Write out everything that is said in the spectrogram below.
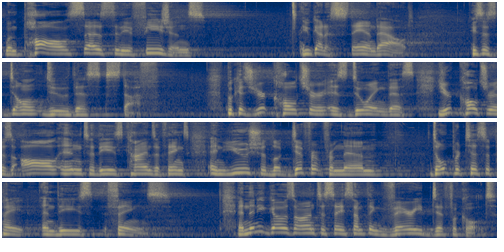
when Paul says to the Ephesians, You've got to stand out. He says, don't do this stuff because your culture is doing this. Your culture is all into these kinds of things, and you should look different from them. Don't participate in these things. And then he goes on to say something very difficult.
